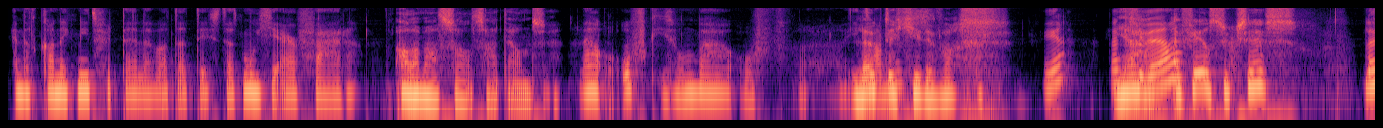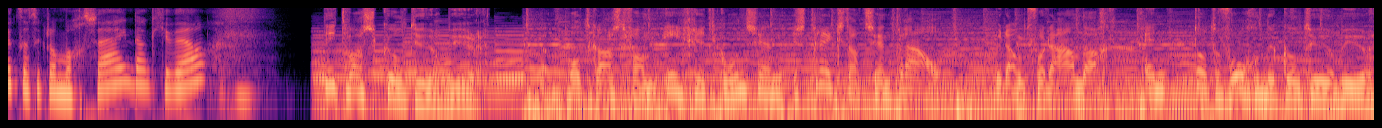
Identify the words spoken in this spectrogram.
En dat kan ik niet vertellen wat dat is. Dat moet je ervaren. allemaal salsa dansen. Nou, of kizomba of uh, iets Leuk anders. dat je er was. Ja, dankjewel. Ja, en veel succes. Leuk dat ik er mocht zijn, dankjewel. Dit was Cultuurbuur, een podcast van Ingrid Koens en Streekstad Centraal. Bedankt voor de aandacht en tot de volgende Cultuurbuur.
